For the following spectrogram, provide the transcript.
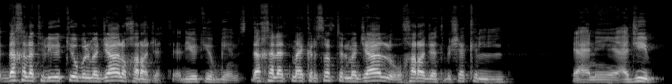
دخلت اليوتيوب المجال وخرجت ال YouTube Games دخلت مايكروسوفت المجال وخرجت بشكل يعني عجيب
